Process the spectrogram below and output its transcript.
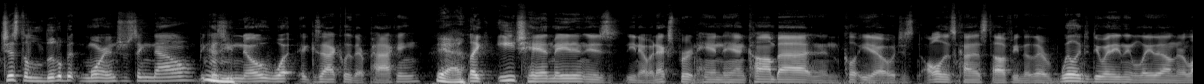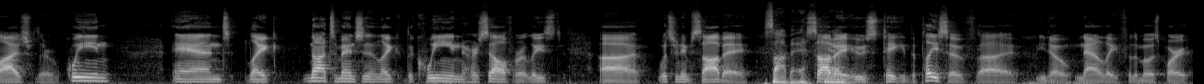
just a little bit more interesting now because you know what exactly they're packing. Mm-hmm. Yeah. Like each handmaiden is, you know, an expert in hand-to-hand combat and you know, just all this kind of stuff. You know, they're willing to do anything to lay down their lives for their queen, and like not to mention like the queen herself, or at least uh, what's her name, Sabe. Sabe. Sabe, Yeah. who's taking the place of uh, you know Natalie for the most part.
